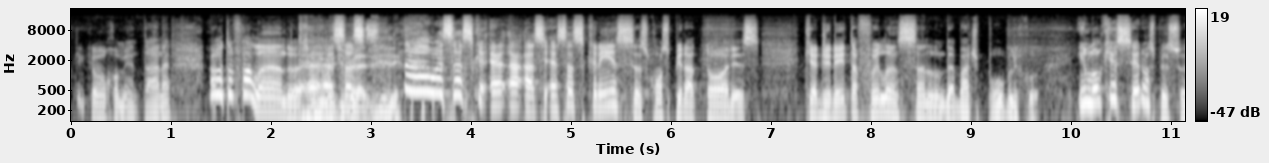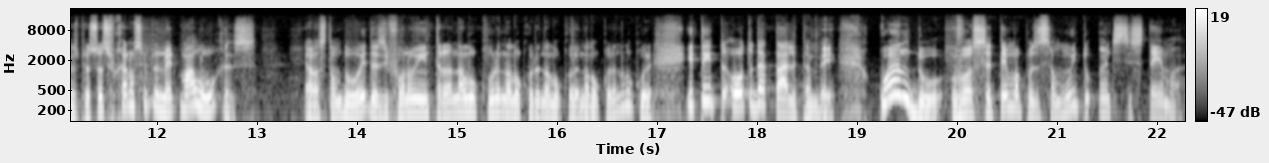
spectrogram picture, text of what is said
O que, que eu vou comentar, né? Eu tô falando. é, Triângulo de essas, Brasília. Não, essas, é, assim, essas crenças conspiratórias que a direita foi lançando no debate público enlouqueceram as pessoas. As pessoas ficaram simplesmente malucas. Elas estão doidas e foram entrando na loucura, na loucura, na loucura, na loucura, na loucura. E tem outro detalhe também. Quando você tem uma posição muito antissistema,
